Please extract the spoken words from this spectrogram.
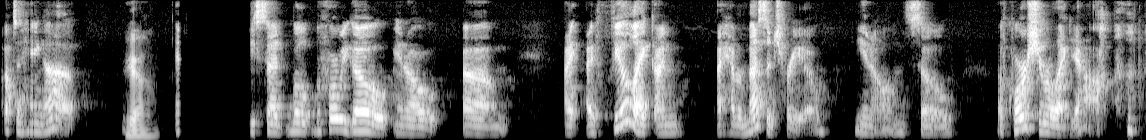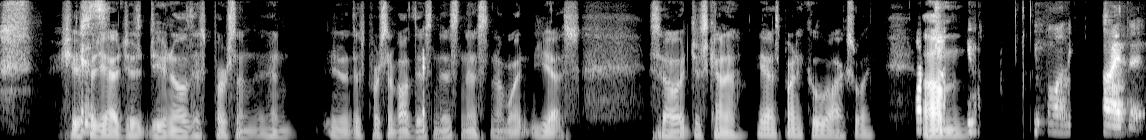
About to hang up. yeah she said, "Well, before we go, you know, um, I I feel like I'm I have a message for you, you know." And so, of course, you were like, "Yeah." she said yeah just do you know this person and you know this person about this and this and this and i went yes so it just kind of yeah it's pretty cool actually Um, people on the side that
